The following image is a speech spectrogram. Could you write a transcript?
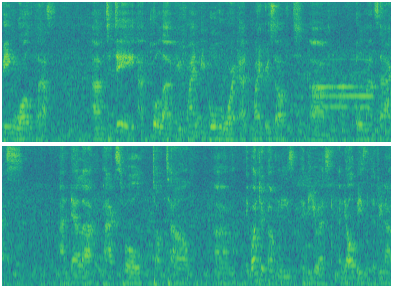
being world class. Um, today at Colab, you find people who work at Microsoft, um, Goldman Sachs, Andela, Paxful, TopTal, um, a bunch of companies in the US, and they're all based in Kaduna.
